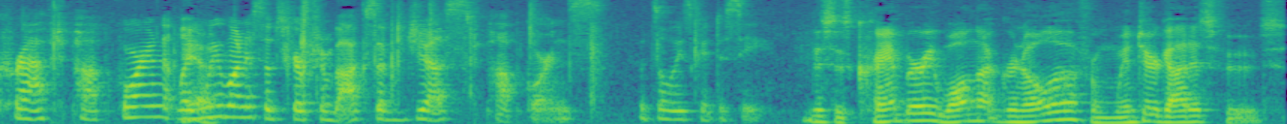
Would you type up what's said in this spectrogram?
craft popcorn. Like Yeah. we want a subscription box of just popcorns. It's always good to see. This is cranberry walnut granola from Winter Goddess Foods.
